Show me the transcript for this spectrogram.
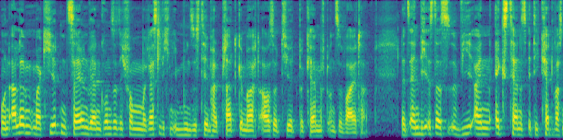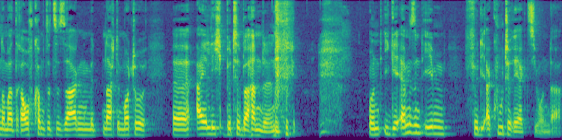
Und alle markierten Zellen werden grundsätzlich vom restlichen Immunsystem halt platt gemacht, aussortiert, bekämpft und so weiter. Letztendlich ist das wie ein externes Etikett, was nochmal draufkommt, sozusagen mit nach dem Motto äh, eilig bitte behandeln. und IgM sind eben für die akute Reaktion da.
